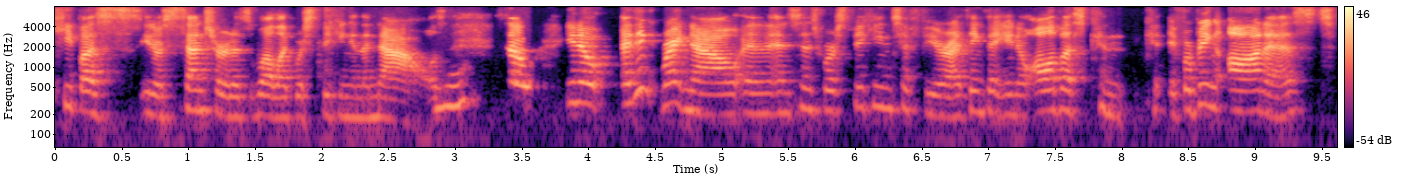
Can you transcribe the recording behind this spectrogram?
keep us, you know, centered as well, like we're speaking in the nows so you know i think right now and, and since we're speaking to fear i think that you know all of us can, can if we're being honest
